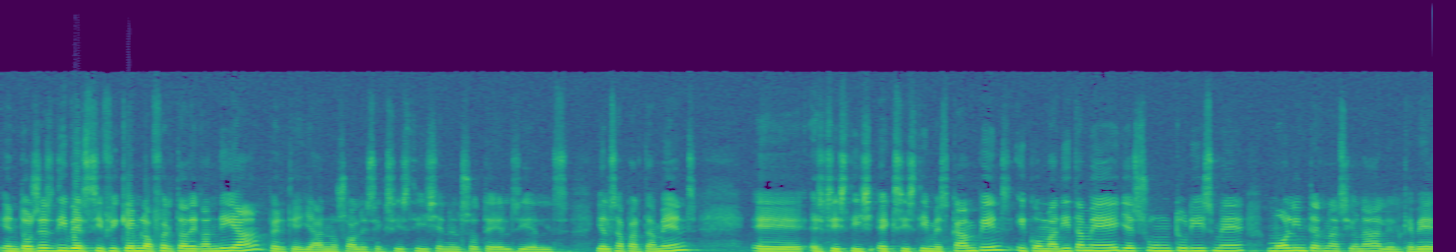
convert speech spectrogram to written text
Entonces diversifiquem l'oferta de Gandia perquè ja no sols existeixen els hotels i els, i els apartaments, eh, existix, existim els càmpings i com ha dit també ell és un turisme molt internacional el que ve.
